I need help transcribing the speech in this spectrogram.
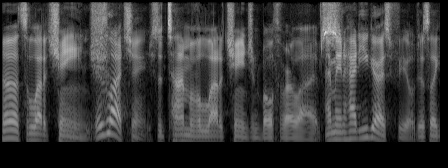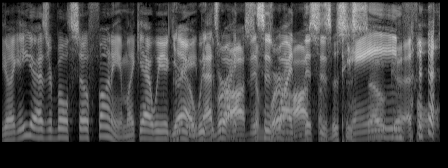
oh, it's a lot of change. There's a lot of change. It's a time of a lot of change in both of our lives. I mean, how do you guys feel? Just like you're like, you guys are both so funny. I'm like, yeah, we agree. Yeah, we- That's we're why awesome. this is We're why this awesome. is This is so painful.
